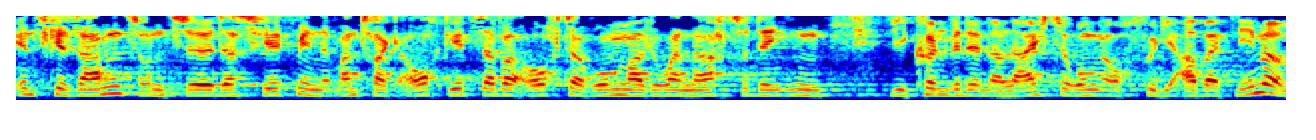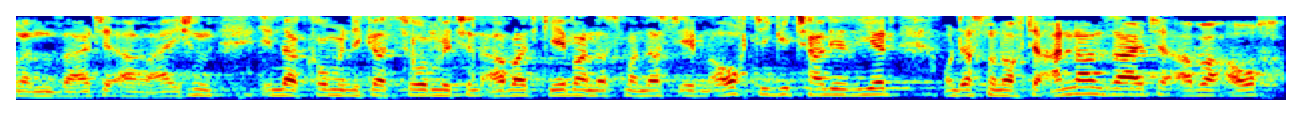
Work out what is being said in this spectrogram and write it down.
Insgesamt, und äh, das fehlt mir in dem Antrag auch, geht es aber auch darum, mal darüber nachzudenken, wie können wir denn Erleichterungen auch für die Arbeitnehmerinnenseite erreichen in der Kommunikation mit den Arbeitgebern, dass man das eben auch digitalisiert und dass man auf der anderen Seite aber auch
